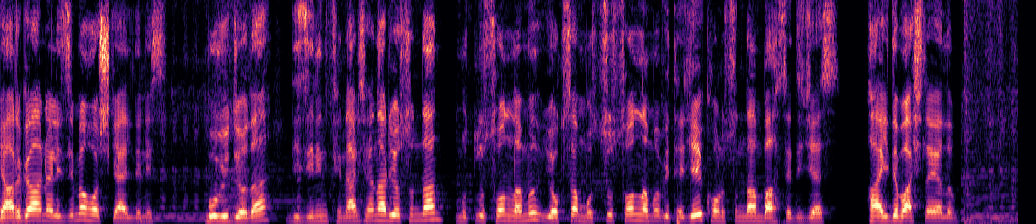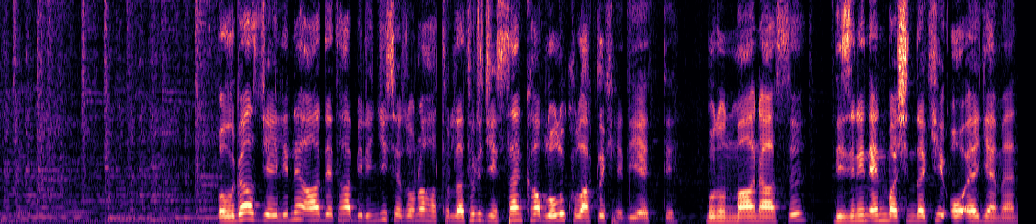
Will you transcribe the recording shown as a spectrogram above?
Yargı analizime hoş geldiniz. Bu videoda dizinin final senaryosundan mutlu sonla mı yoksa mutsuz sonla mı biteceği konusundan bahsedeceğiz. Haydi başlayalım. Ilgaz Ceylin'e adeta birinci sezonu hatırlatır cinsten kablolu kulaklık hediye etti. Bunun manası dizinin en başındaki o egemen,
